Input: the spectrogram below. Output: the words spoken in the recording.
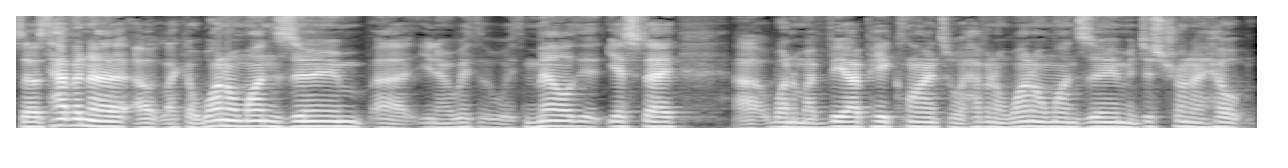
So I was having a, a like a one-on-one Zoom, uh, you know, with with Mel yesterday. Uh, one of my VIP clients were having a one-on-one Zoom and just trying to help,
